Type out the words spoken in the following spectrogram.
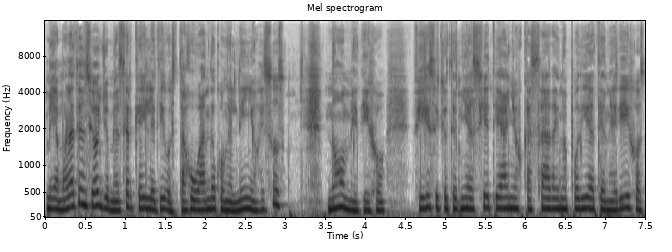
me llamó la atención, yo me acerqué y le digo, ¿está jugando con el niño Jesús? No, me dijo, fíjese que yo tenía siete años casada y no podía tener hijos.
